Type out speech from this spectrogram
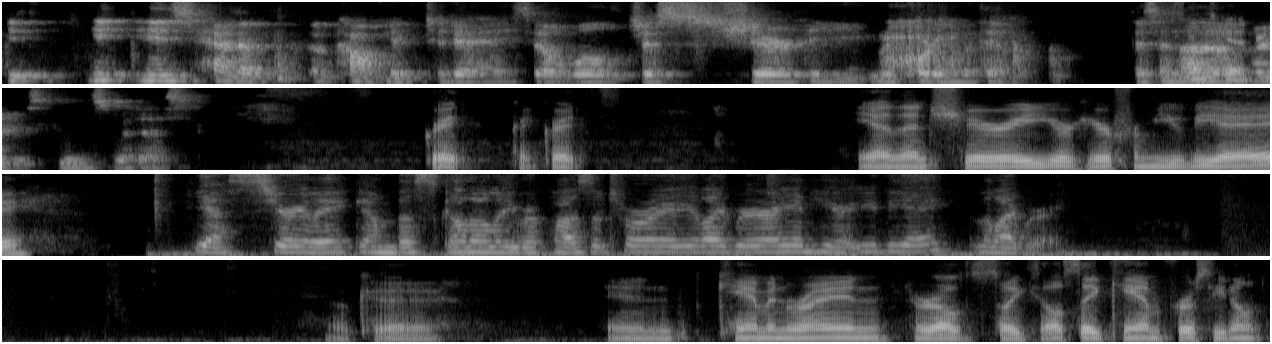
he, he- he's had a, a conflict today, so we'll just share the recording with him. There's another good. one of the students with us. Great, great, great. Yeah, and then Sherry, you're here from UVA. Yes, Sherry Lake. I'm the scholarly repository librarian here at UVA, in the library. Okay. And Cam and Ryan, or I'll just like I'll say Cam first so you don't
